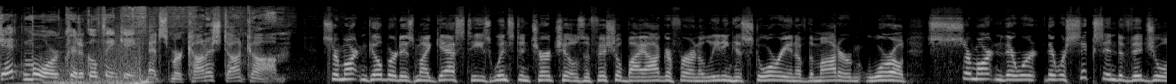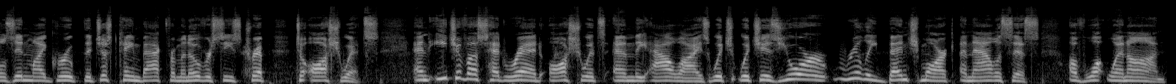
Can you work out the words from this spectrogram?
Get more critical thinking at smerconish.com. Sir Martin Gilbert is my guest. He's Winston Churchill's official biographer and a leading historian of the modern world. Sir Martin, there were there were six individuals in my group that just came back from an overseas trip to Auschwitz, and each of us had read Auschwitz and the Allies, which which is your really benchmark analysis of what went on.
